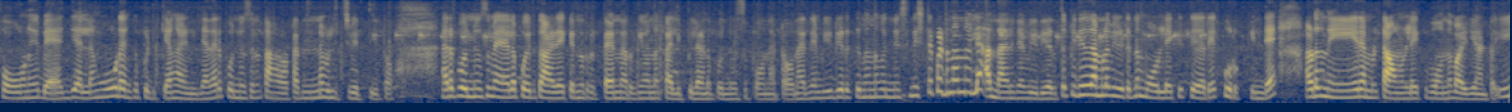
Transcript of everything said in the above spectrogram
ഫോണ് ബാഗ് എല്ലാം കൂടെ എനിക്ക് പിടിക്കാൻ കഴിഞ്ഞില്ല. അന്നേരം പൊന്നൂസിനെ താഴോട്ട് തന്നെ വിളിച്ച് വരുത്തി കേട്ടോ അന്നേരം പൊന്നൂസ് മേലെ പോയി താഴേക്ക് തന്നെ റിട്ടേൺ ഇറങ്ങി വന്ന കലിപ്പിലാണ് പൊന്നൂസ് പോകുന്നത് കേട്ടോ അന്നേരം ഞാൻ വീഡിയോ എടുക്കുന്നതെന്ന് പൊന്നൂസിന് ഇഷ്ടപ്പെടുന്നൊന്നുമില്ല. എന്നാലും ഞാൻ വീഡിയോ എടുത്ത് പിന്നെ നമ്മൾ വീട്ടിൽ നിന്ന് മുകളിലേക്ക് കയറിയ കുറുക്കിന്റെ അവിടെ നേരെ നമ്മൾ ടൗണിലേക്ക് പോകുന്ന വഴിയാണ് കേട്ടോ ഈ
